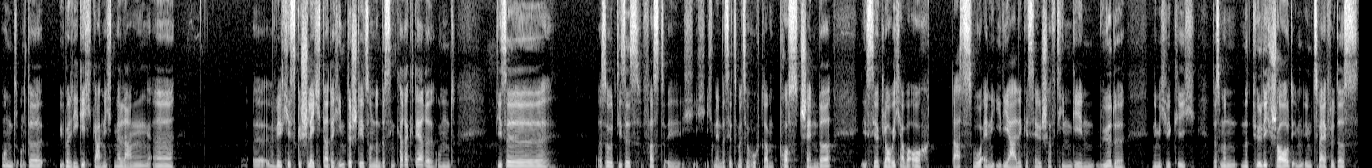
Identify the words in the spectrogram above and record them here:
und, und da überlege ich gar nicht mehr lang, äh, äh, welches Geschlecht da dahinter steht, sondern das sind Charaktere. Und diese, also dieses fast, ich, ich, ich nenne das jetzt mal so hochtrabend, Postgender, ist ja, glaube ich, aber auch das, wo eine ideale Gesellschaft hingehen würde. Nämlich wirklich, dass man natürlich schaut im, im Zweifel, dass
